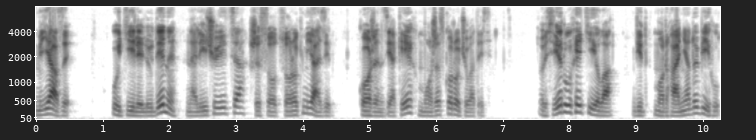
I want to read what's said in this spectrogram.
М'язи. У тілі людини налічується 640 м'язів, кожен з яких може скорочуватись. Усі рухи тіла від моргання до бігу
